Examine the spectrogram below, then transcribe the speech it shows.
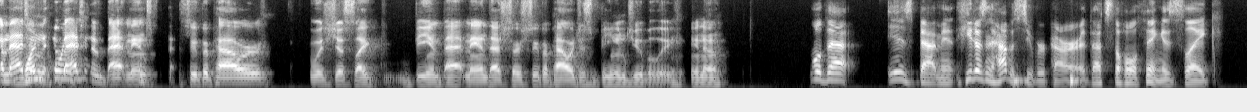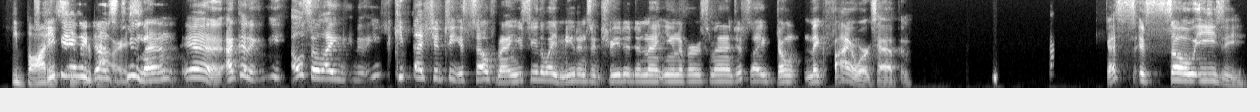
imagine point- imagine if Batman's superpower was just like being Batman. That's her superpower, just being Jubilee. You know. Well, that is Batman. He doesn't have a superpower. That's the whole thing. Is like he bought He his barely does too, man. Yeah, I could also like you keep that shit to yourself, man. You see the way mutants are treated in that universe, man. Just like don't make fireworks happen. That's it's so easy.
